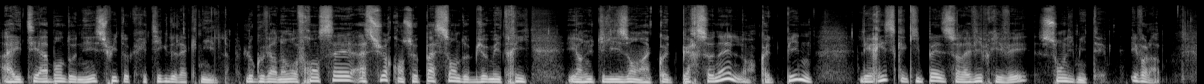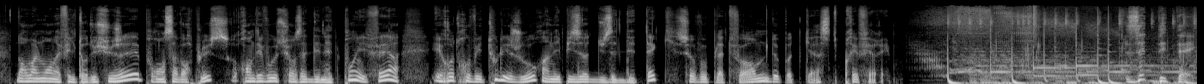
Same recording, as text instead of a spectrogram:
a été abandonné suite aux critiques de la CNIL. Le gouvernement français assure qu'en se passant de biométrie et en utilisant un code personnel, un code PIN, les risques qui pèsent sur la vie privée sont limités. Et voilà. Normalement, on a fait le tour du sujet. Pour en savoir plus, rendez-vous sur zdnet.fr et retrouvez tous les jours un épisode du ZDTech sur vos plateformes de podcast préférées. ZDTech.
